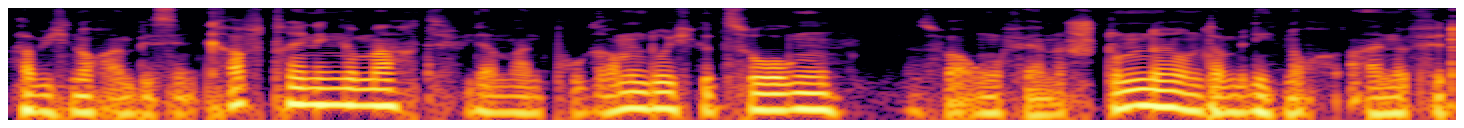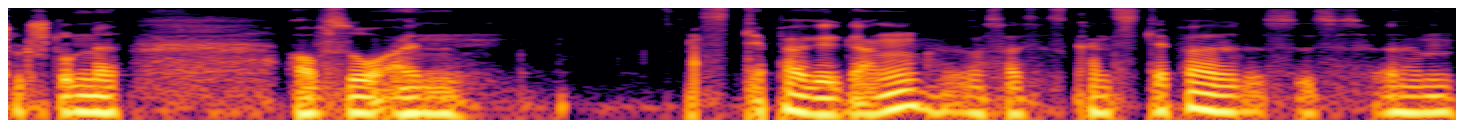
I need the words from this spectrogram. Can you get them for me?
habe ich noch ein bisschen Krafttraining gemacht, wieder mein Programm durchgezogen. Das war ungefähr eine Stunde und dann bin ich noch eine Viertelstunde auf so einen Stepper gegangen. Was heißt, ist kein Stepper, das ist ähm,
